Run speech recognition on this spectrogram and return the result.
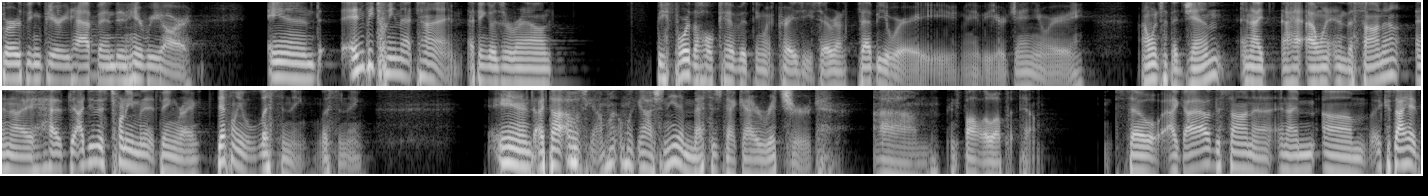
birthing period happened, and here we are. And in between that time, I think it was around before the whole COVID thing went crazy. So around February, maybe or January, I went to the gym and I, I I went in the sauna and I had I did this 20 minute thing I'm definitely listening, listening. And I thought, oh, oh my- oh my gosh, I need to message that guy Richard um, and follow up with him. So I got out of the sauna and I'm um because I had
